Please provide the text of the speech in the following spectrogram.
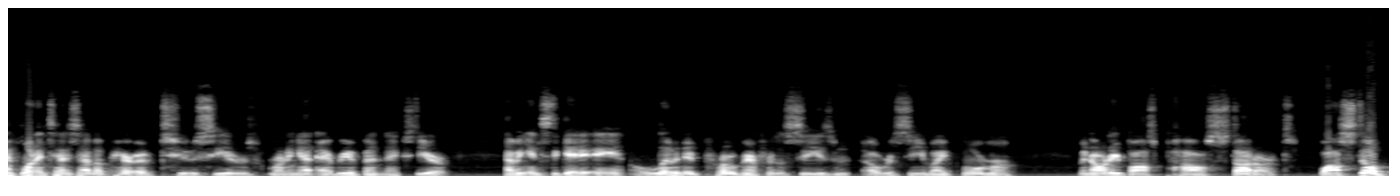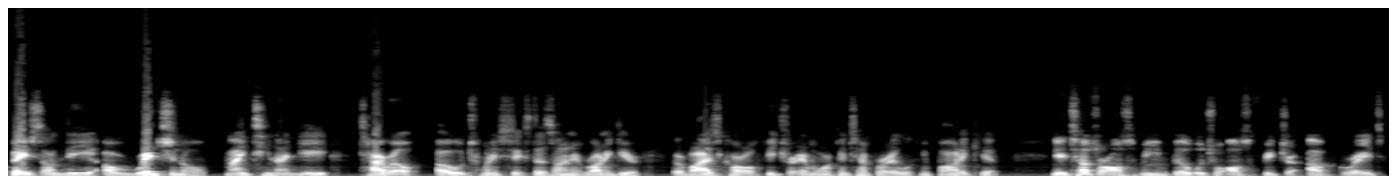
F1 intends to have a pair of two-seaters running at every event next year, having instigated a limited program for the season overseen by former Minardi boss Paul Stoddart. While still based on the original 1998 Tyrrell 026 design and running gear, the revised car will feature a more contemporary-looking body kit. New tubs are also being built, which will also feature upgrades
